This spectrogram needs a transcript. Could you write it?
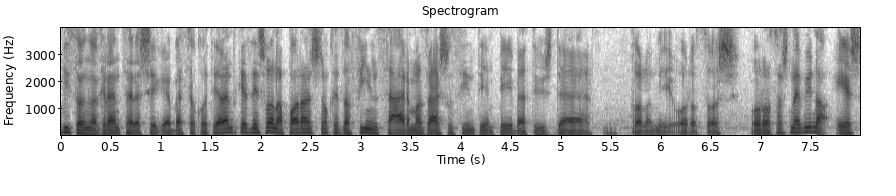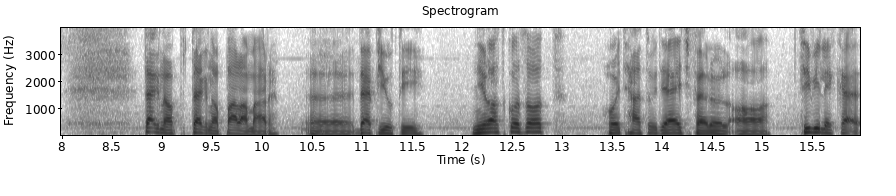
viszonylag rendszerességgel beszokott jelentkezni, és van a parancsnok, ez a finn származású, szintén P betűs, de valami oroszos, oroszos nevű, na, és tegnap, tegnap Palamár uh, deputy nyilatkozott, hogy hát ugye egyfelől a civileke,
